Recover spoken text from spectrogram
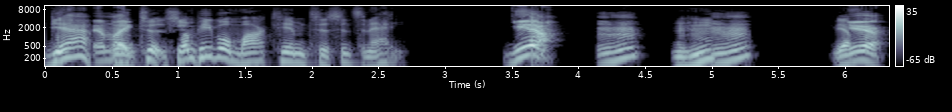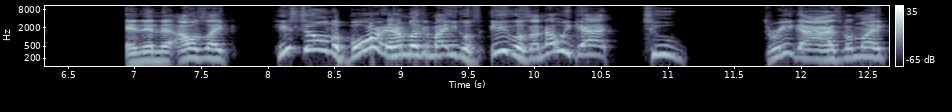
Yeah. And Like like, to, some people mocked him to Cincinnati. yeah, mm-hmm, Mm-hmm. mm-hmm, Yep. yeah. And then I was like, he's still on the board. And I'm looking at my Eagles. Eagles, I know we got two, three guys, but I'm like,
